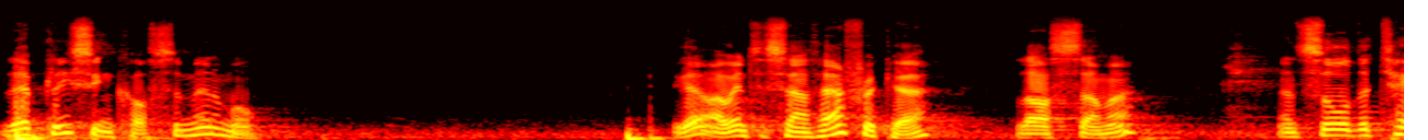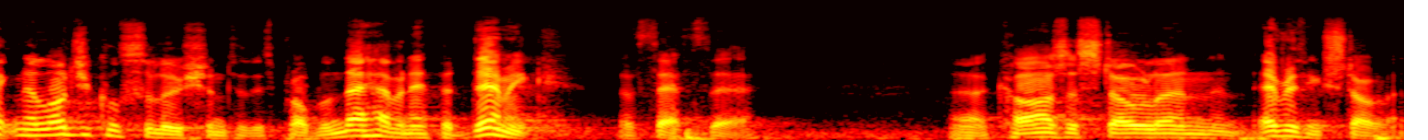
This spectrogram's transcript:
their policing costs are minimal. Yeah, I went to South Africa last summer and saw the technological solution to this problem. They have an epidemic of theft there. Uh, cars are stolen and everything's stolen.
